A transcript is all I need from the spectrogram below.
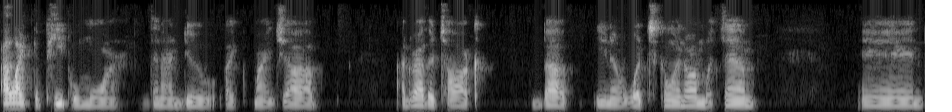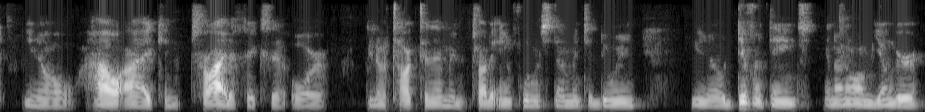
I like the people more than I do like my job. I'd rather talk about, you know, what's going on with them and, you know, how I can try to fix it or, you know, talk to them and try to influence them into doing, you know, different things. And I know I'm younger,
